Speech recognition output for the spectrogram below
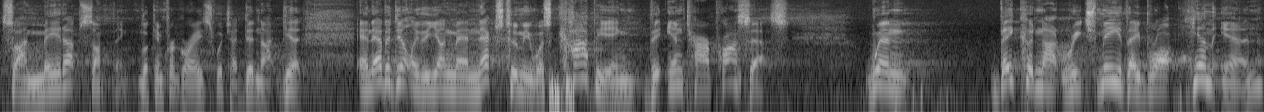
So I made up something looking for grace, which I did not get. And evidently, the young man next to me was copying the entire process. When they could not reach me, they brought him in.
